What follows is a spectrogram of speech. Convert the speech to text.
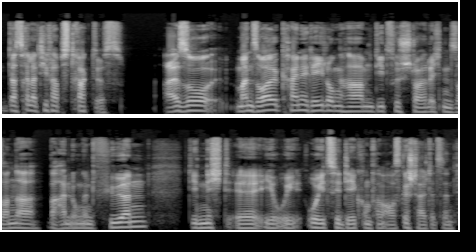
das relativ abstrakt ist. Also man soll keine Regelungen haben, die zu steuerlichen Sonderbehandlungen führen, die nicht äh, OECD-konform ausgestaltet sind.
